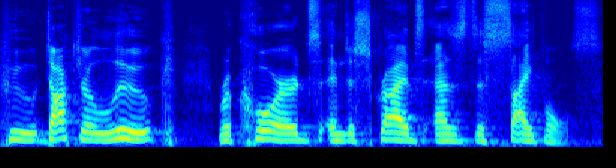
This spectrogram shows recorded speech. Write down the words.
who Dr. Luke records and describes as disciples.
